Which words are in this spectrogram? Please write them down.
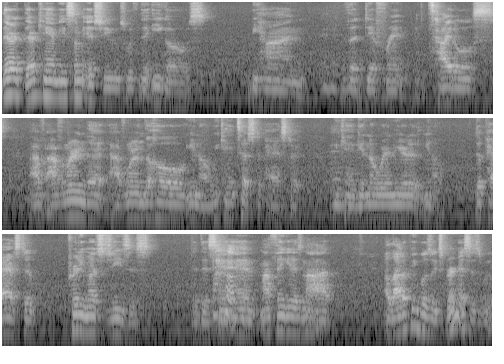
there there can be some issues with the egos behind the different titles. I've I've learned that I've learned the whole you know we can't touch the pastor, we mm-hmm. can't get nowhere near the you know the pastor, pretty much Jesus did this and, and my thing is not a lot of people's experiences with,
